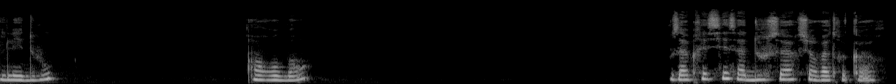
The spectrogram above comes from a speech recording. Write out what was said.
Il est doux, enrobant. Vous appréciez sa douceur sur votre corps.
